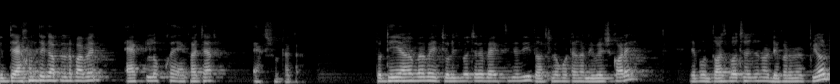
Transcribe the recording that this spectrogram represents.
কিন্তু এখন থেকে আপনারা পাবেন এক লক্ষ এক হাজার একশো টাকা। তো ঠিক একইভাবে এই চল্লিশ বছরের ব্যক্তি যদি দশ লক্ষ টাকা নিবেশ করে এবং দশ বছরের জন্য ডিফারেন্ট পিরিয়ড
